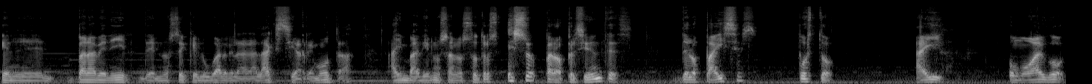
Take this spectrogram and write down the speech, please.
que van a venir de no sé qué lugar de la galaxia remota a invadirnos a nosotros, eso para los presidentes de los países, puesto ahí como algo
